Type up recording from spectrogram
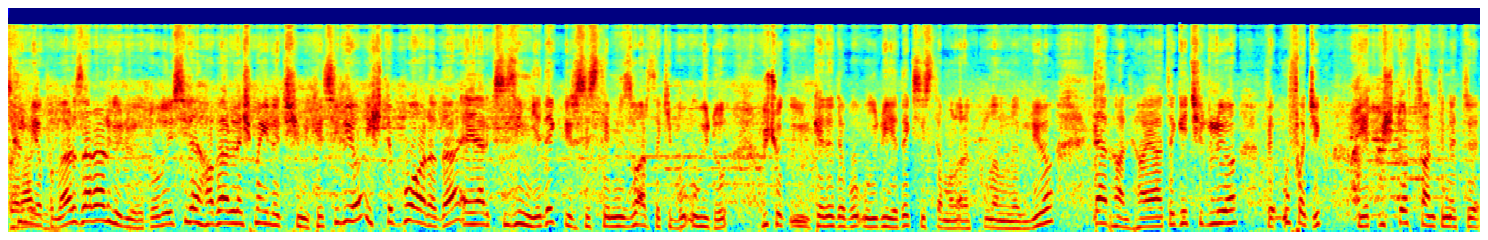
tüm Zarar yapılar zarar görüyor. Dolayısıyla haberleşme iletişimi kesiliyor. İşte bu arada eğer sizin yedek bir sisteminiz varsa ki bu uydu birçok ülkede de bu uydu yedek sistem olarak kullanılabiliyor. Derhal hayata geçiriliyor ve ufacık 74 santimetre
